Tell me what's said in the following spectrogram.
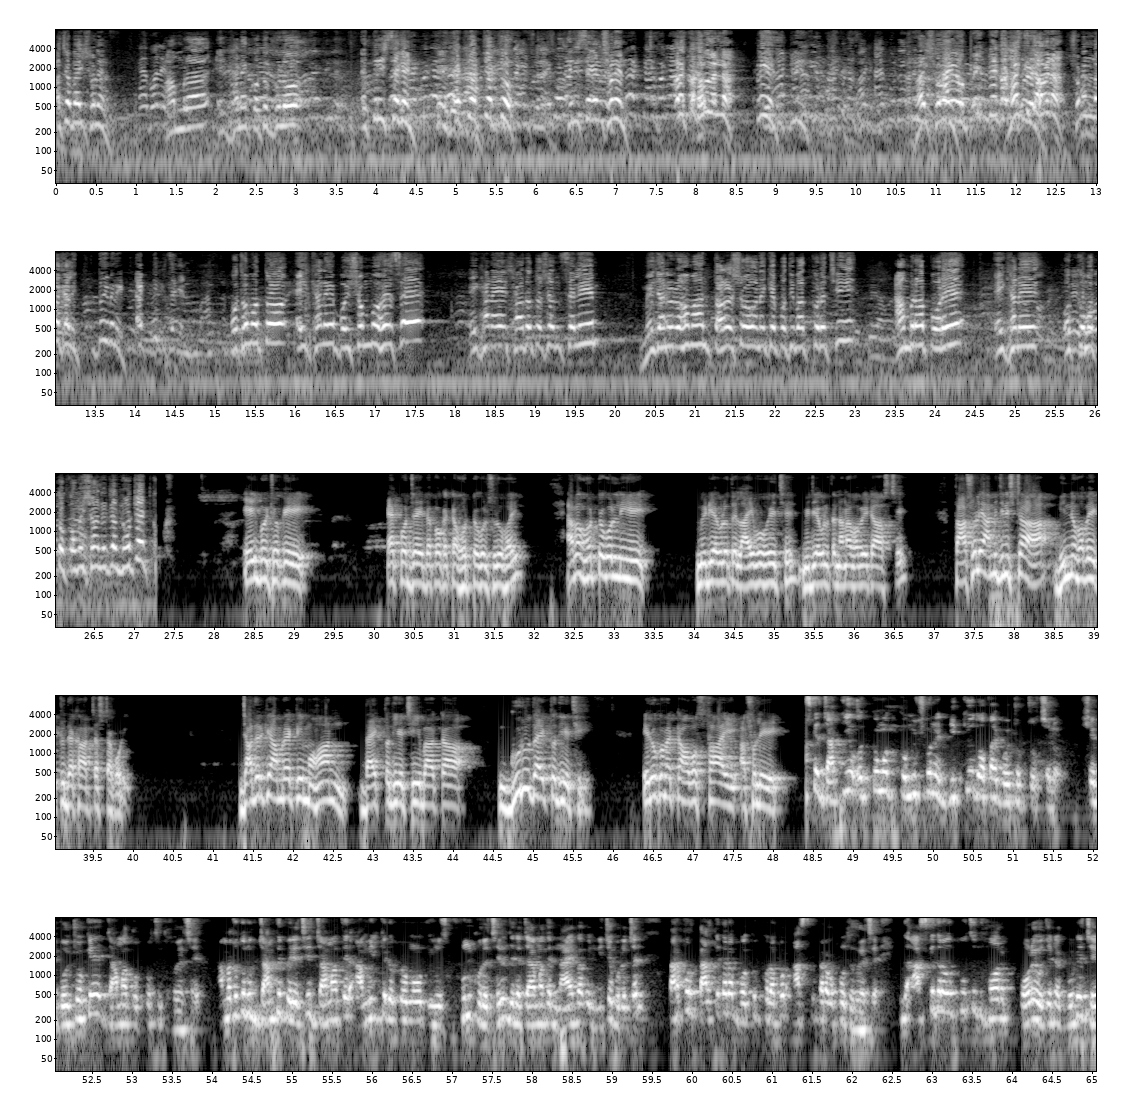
আচ্ছা ভাই শোনেন আমরা এখানে কতগুলো ত্রিশ সেকেন্ড একটু তিরিশ সেকেন্ড শোনেন আরে কথা বলেন না ভাই না না খালি দুই মিনিট এক সেকেন্ড প্রথমত এইখানে বৈষম্য হয়েছে এইখানে সাদত হোসেন সেলিম মিজানুর রহমান তারা সহ অনেকে প্রতিবাদ করেছি আমরা পরে এইখানে ঐক্যমত্য কমিশন এটা নোটেড এই বৈঠকে এক পর্যায়ে ব্যাপক একটা হট্টগোল শুরু হয় এবং হট্টগোল নিয়ে মিডিয়াগুলোতে লাইভও হয়েছে মিডিয়াগুলোতে নানাভাবে এটা আসছে। তা আসলে আমি জিনিসটা ভিন্নভাবে একটু দেখার চেষ্টা করি। যাদেরকে আমরা একটি মহান দায়িত্ব দিয়েছি বা একটা গুরু দায়িত্ব দিয়েছি এরকম একটা অবস্থায় আসলে আজকে জাতীয় ঐক্যমত কমিশনের দ্বিতীয় দফায় বৈঠক চলছিল। সে বৈঠকে জামাত উপস্থিত হয়েছে। আমরা যতটুকু জানতে পেরেছি, জামাতের আমিরকে ডক্টর মোহাম্মদ ইউনুস ফোন করেছিলেন যেটা জামাতের নায়বাবের নিচে বলেছেন। তারপর কালকে তারা বৈঠক করার পর আজকে তারা উপস্থিত হয়েছে। কিন্তু আজকে তারা উপস্থিত হওয়ার পরেও যেটা ঘটেছে,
